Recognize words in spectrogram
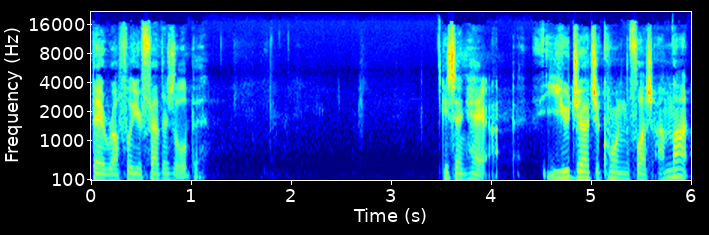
they ruffle your feathers a little bit. He's saying, hey, you judge according to the flesh. I'm not,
